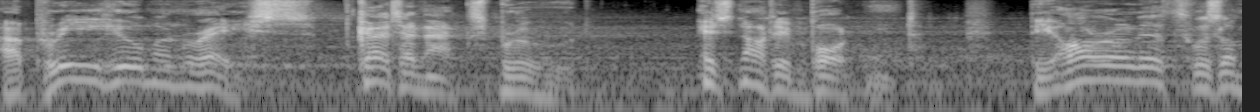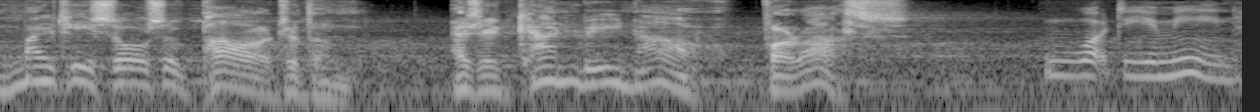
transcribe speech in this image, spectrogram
A pre-human race, Kurtanak's brood. It's not important. The Aurolith was a mighty source of power to them, as it can be now, for us. What do you mean?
